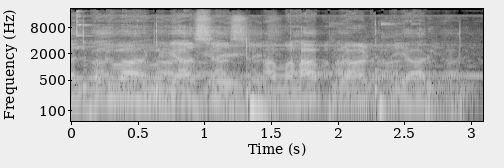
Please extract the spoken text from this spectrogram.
આજ ભગવાન વ્યાસે આ મહાપુરાણ તૈયાર કર્યું.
